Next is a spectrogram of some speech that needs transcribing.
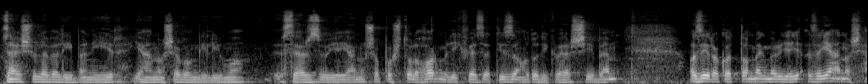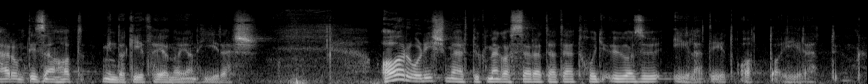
az első levelében ír János evangéliuma szerzője, János apostol, a harmadik fejezet 16. versében. Azért akadtam meg, mert ugye ez a János 3.16 mind a két helyen olyan híres. Arról ismertük meg a szeretetet, hogy ő az ő életét adta érettünk.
